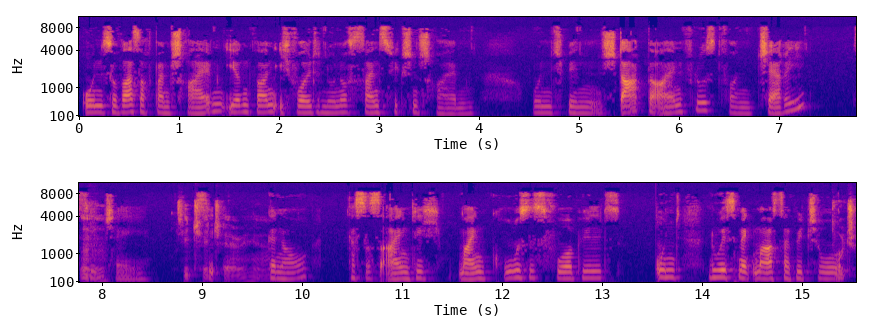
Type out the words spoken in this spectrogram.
Und so war es auch beim Schreiben irgendwann. Ich wollte nur noch Science-Fiction schreiben. Und ich bin stark beeinflusst von Cherry, CJ. Mhm. CJ Cherry, ja. Genau. Das ist eigentlich mein großes Vorbild. Und Louis McMaster Bichot,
